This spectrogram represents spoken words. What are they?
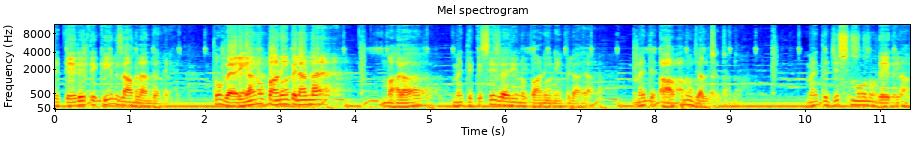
ਇਹ ਤੇਰੇ ਤੇ ਕੀ ਇਲਜ਼ਾਮ ਲਾਉਂਦੇ ਨੇ? ਤੂੰ ਵੈਰੀਆਂ ਨੂੰ ਪਾਣੀ ਪਿਲਾਣਾ ਹੈ? ਮਹਾਰਾਜ, ਮੈਂ ਤੇ ਕਿਸੇ ਵੈਰੀ ਨੂੰ ਪਾਣੀ ਨਹੀਂ ਪਿਲਾਇਆ। ਮੈਂ ਤੇ ਆਪ ਨੂੰ ਜਲ ਛਕਾਣਾ ਮੈਂ ਤੇ ਜਿਸ ਮੂੰਹ ਨੂੰ ਦੇਖਦਾ,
